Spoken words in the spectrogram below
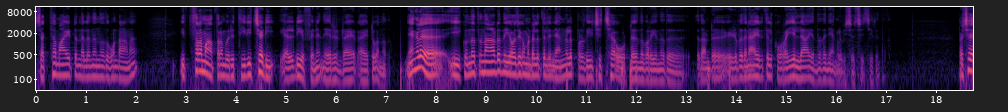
ശക്തമായിട്ട് നിലനിന്നത് കൊണ്ടാണ് ഇത്രമാത്രം ഒരു തിരിച്ചടി എൽ ഡി എഫിന് നേരിടായിട്ട് വന്നത്. ഞങ്ങൾ ഈ കുന്നത്തുനാട് നിയോജക മണ്ഡലത്തിൽ ഞങ്ങൾ പ്രതീക്ഷിച്ച വോട്ട് എന്ന് പറയുന്നത് ഏതാണ്ട് എഴുപതിനായിരത്തിൽ കുറയില്ല എന്ന് തന്നെ ഞങ്ങൾ വിശ്വസിച്ചിരുന്നത്. പക്ഷേ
